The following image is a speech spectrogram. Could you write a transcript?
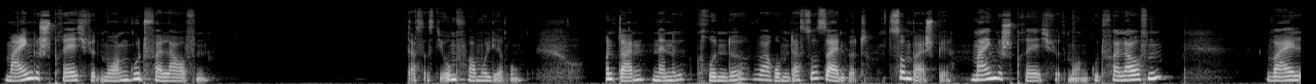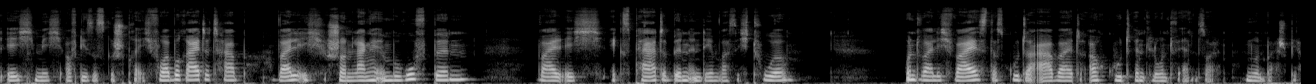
Mein Gespräch wird morgen gut verlaufen. Das ist die Umformulierung. Und dann nenne Gründe, warum das so sein wird. Zum Beispiel, mein Gespräch wird morgen gut verlaufen, weil ich mich auf dieses Gespräch vorbereitet habe, weil ich schon lange im Beruf bin, weil ich Experte bin in dem, was ich tue und weil ich weiß, dass gute Arbeit auch gut entlohnt werden soll. Nur ein Beispiel.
